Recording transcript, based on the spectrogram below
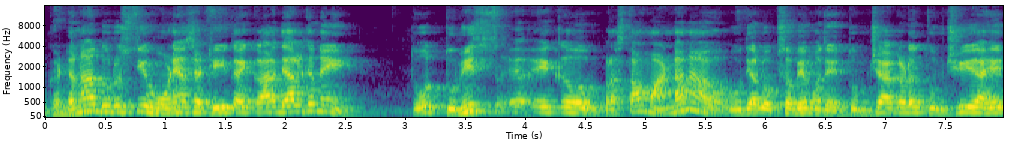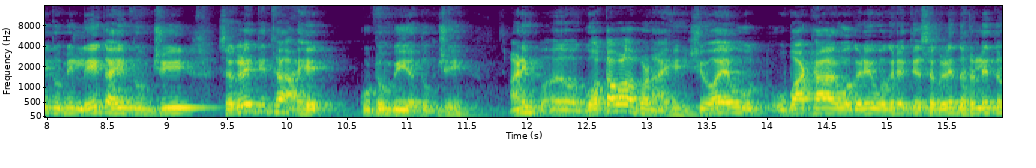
घटना दुरुस्ती होण्यासाठी काही काळ द्याल का नाही? तो तुम्हीच एक प्रस्ताव मांडा ना उद्या लोकसभेमध्ये. तुमच्याकडं तुमची आहे तुम्ही लेख आहे तुमची सगळे तिथं आहेत कुटुंबीय तुमचे. आणि गोतावळा पण आहे. शिवाय उबाठा वगैरे वगैरे ते सगळे धरले तर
